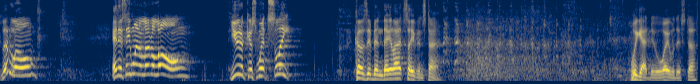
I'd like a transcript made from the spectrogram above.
Little long. And as he went a little long, Eutychus went to sleep because it'd been daylight savings time. we got to do away with this stuff.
